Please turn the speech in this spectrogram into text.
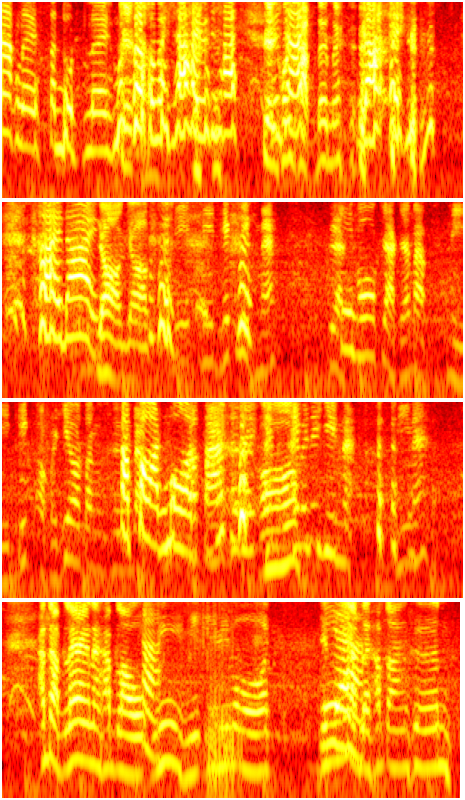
ากเลยสะดุดเลย เปลี่ยน ไม่ใช่ไม่ใช่ เปลี่ยนคนไม่ใช่ ขับได้ไหมได้ ได้ได้ หยอกหยอกมีมีเทคนิคไหมเผื่อโชคอยากจะแบบหนีกิ๊กออกไปเที่ยวตอนกลางคืนสปอร์ตโหมดสตาร์ทให้ไม่ให้ไม่ได้ยินอะมีไหมอันดับแรกนะครับ เราค่ะนี่มี EV mode นี่เงีแหละ ยบๆเลยครับตอนกลางคืนนะครับ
